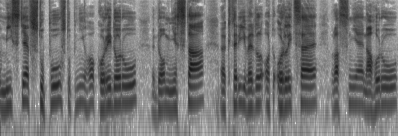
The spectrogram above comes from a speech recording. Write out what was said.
místě vstupu, vstupního koridoru do města, eh, který vedl od Orlice vlastně nahoru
